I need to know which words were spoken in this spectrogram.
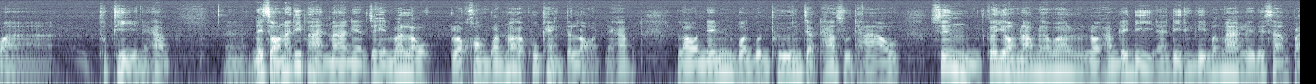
กว่าทุกทีนะครับ ในสองนัดที่ผ่านมาเนี่ยจะเห็นว่าเราเราคลองบอลมากกว่าคู่แข่งตลอดนะครับ เราเน้นบอลบนพื้นจากเท้าสู่เท้า ซึ่งก็ยอมรับนะว่าเราทำได้ดีนะดีถึงดีมากๆเลยด้วยซ้ำไป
